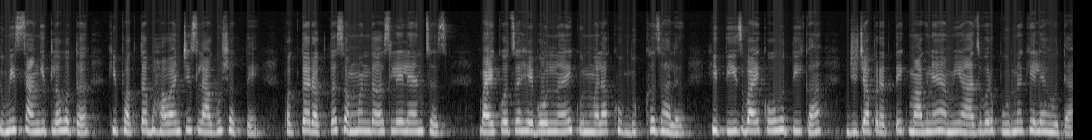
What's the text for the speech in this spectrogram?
तुम्हीच सांगितलं होतं की फक्त भावांचीच लागू शकते. फक्त रक्तसंबंध असलेल्यांचंच. बायकोचं हे बोलणं ऐकून मला खूप दुःख झालं. ही तीच बायको होती का जिच्या प्रत्येक मागण्या मी आजवर पूर्ण केल्या होत्या?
